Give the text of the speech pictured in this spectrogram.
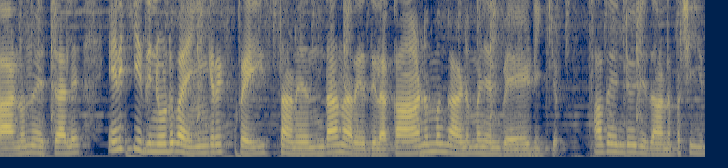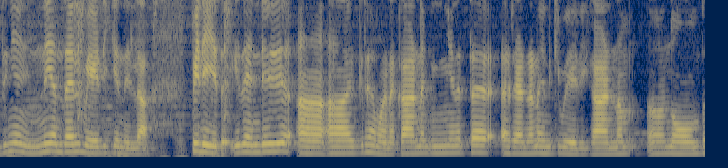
കാരണം എന്ന് വെച്ചാൽ എനിക്ക് ഇതിനോട് ഭയങ്കര ക്രേസാണ് എന്താണെന്ന് അറിയത്തില്ല. കാണുമ്പം കാണുമ്പോൾ ഞാൻ മേടിക്കും. അതെന്റെ ഒരു ഇതാണ്. പക്ഷേ ഇത് ഞാൻ ഇന്ന് എന്തായാലും മേടിക്കുന്നില്ല. പിന്നെ ഇത് ഇതെന്റെ ഒരു ആഗ്രഹമാണ്. കാരണം ഇങ്ങനത്തെ രണ്ടെണ്ണം എനിക്ക് മേടിക്കും കാരണം നോമ്പ്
